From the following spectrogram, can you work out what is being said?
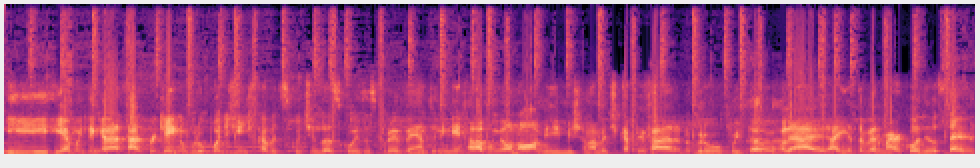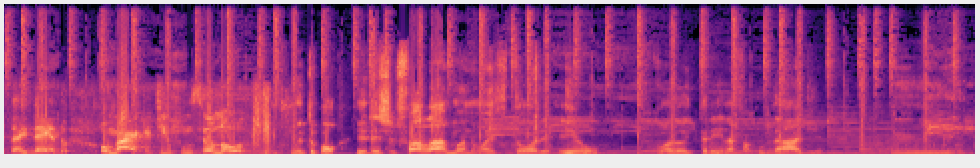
E, e, é muito engraçado, porque aí no grupo onde a gente ficava discutindo as coisas pro evento, ninguém falava o meu nome, me chamava de capivara no grupo. Então eu falei, ah, aí, tá vendo? Marcou, deu certo. A ideia do. O marketing funcionou. Muito bom. E deixa eu te falar, mano, uma história. Eu quando eu entrei na faculdade, e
